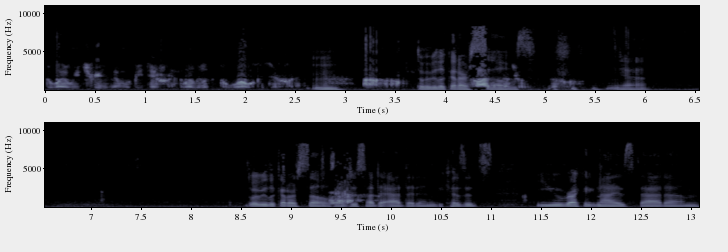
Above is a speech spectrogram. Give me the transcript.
the way we treated them would be different. The way we look at the world would be different. Mm. Um, the way we look at ourselves. Yeah the way we look at ourselves. Yeah. I just had to add that in because it's you recognize that um,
